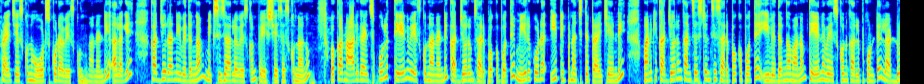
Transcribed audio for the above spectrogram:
ఫ్రై చేసుకున్న ఓట్స్ కూడా వేసుకుంటున్నానండి. అలాగే ఖర్జూరాన్ని ఈ విధంగా మిక్సీ జార్లో వేసుకొని పేస్ట్ చేసేసుకున్నాను. ఒక నాలుగైదు స్పూన్లు తేనె వేసుకున్నానండి. ఖర్జూరం సరిపోకపోతే మీరు కూడా ఈ టిప్ నచ్చితే ట్రై చేయండి. మనకి ఖర్జూరం కన్సిస్టెన్సీ సరిపోకపోతే ఈ విధంగా మనం తేనె వేసుకొని కలుపుకుంటే లడ్డు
